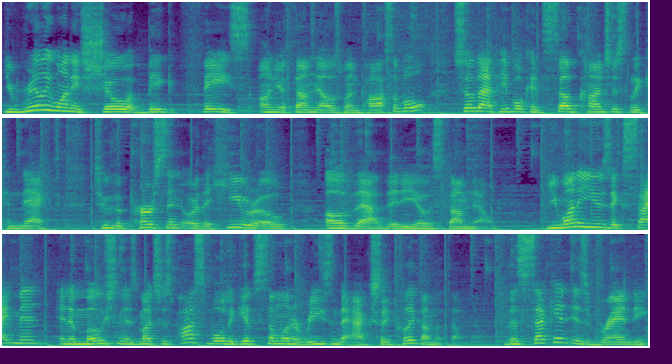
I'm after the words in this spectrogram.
You really want to show a big face on your thumbnails when possible so that people could subconsciously connect to the person or the hero of that video's thumbnail. You want to use excitement and emotion as much as possible to give someone a reason to actually click on the thumbnail. The second is branding.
